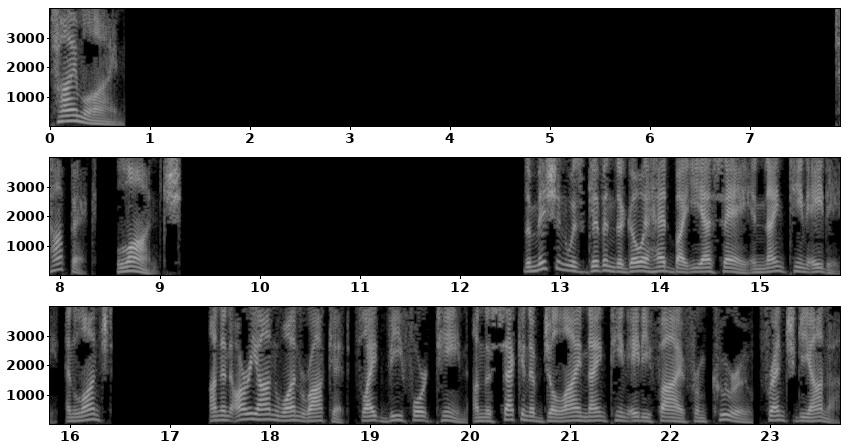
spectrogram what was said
Timeline. Launch. The mission was given the go-ahead by ESA in 1980 and launched on an Ariane 1 rocket, flight V14, on 2 July 1985 from Kourou, French Guiana.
